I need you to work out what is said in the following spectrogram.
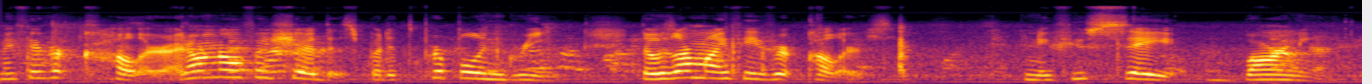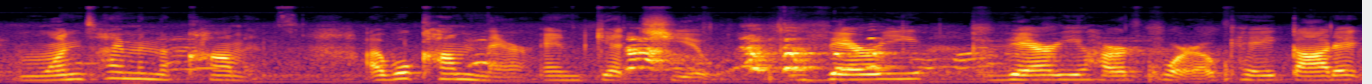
my favorite color. I don't know if I shared this, but it's purple and green. Those are my favorite colors. And if you say Barney one time in the comments, I will come there and get you. Very, very hardcore, okay? Got it?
